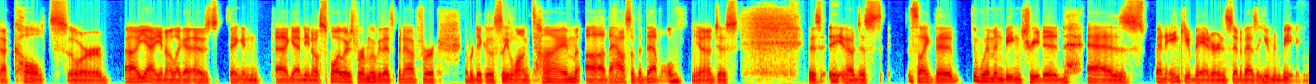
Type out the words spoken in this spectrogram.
a cult, or uh, yeah, you know, like I, I was thinking uh, again, you know, spoilers for a movie that's been out for a ridiculously long time. Uh, The House of the Devil, you know, just this, you know, just it's like the women being treated as an incubator instead of as a human being.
